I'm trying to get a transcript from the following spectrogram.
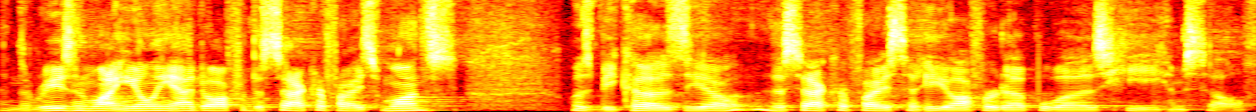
And the reason why he only had to offer the sacrifice once was because the, the sacrifice that he offered up was he himself.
